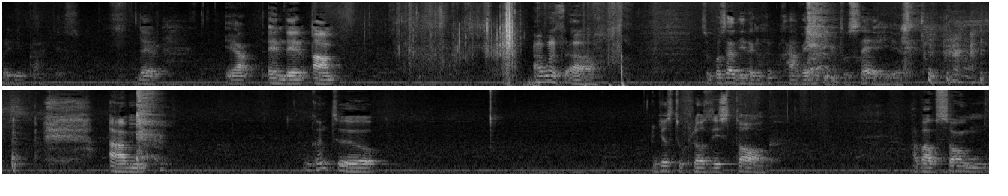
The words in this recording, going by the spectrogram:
really practice. There. Yeah. And then um, I was, uh, suppose I didn't have anything to say. um, I'm going to just to close this talk about some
